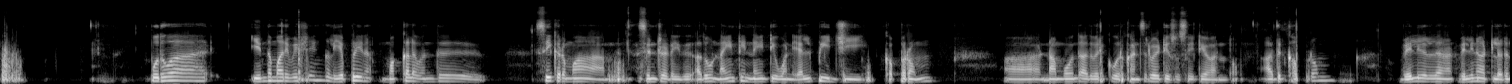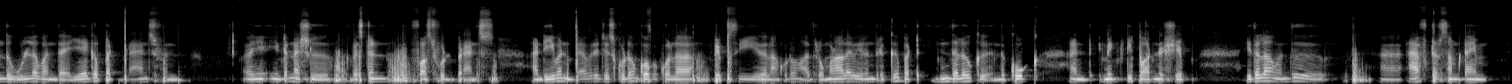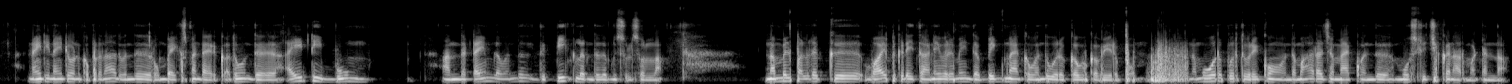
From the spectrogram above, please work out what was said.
பொதுவாக இந்த மாதிரி விஷயங்கள் எப்படி மக்களை வந்து சீக்கிரமாக சென்றடையுது. அதுவும் நைன்டீன் நைன்டி ஒன் எல்பிஜிக்கு அப்புறம் நம்ம வந்து அது வரைக்கும் ஒரு கன்சர்வேட்டிவ் சொசைட்டியாக இருந்தோம். அதுக்கப்புறம் வெளியில் வெளிநாட்டிலிருந்து உள்ளே வந்த ஏகப்பட்ட பிராண்ட்ஸ் வந்து international western fast food brands and even beverages கூட கோகோ கோலா பெப்சி இதெல்லாம் கூட அது ரொம்ப நாளாகவே இருந்திருக்கு. பட் இந்த அளவுக்கு இந்த கோக் அண்ட் மெக்டி பார்ட்னர்ஷிப் இதெல்லாம் வந்து after some time nineteen ninety ஒனுக்கு அப்புறம் தான் அது வந்து ரொம்ப எக்ஸ்பெண்ட் ஆயிருக்கு. அதுவும் இந்த ஐடி பூம் அந்த டைமில் வந்து இது பீக்கில் இருந்தது அப்படின்னு சொல்லி சொல்லலாம். நம்ம பலருக்கு வாய்ப்பு கிடைத்த அனைவருமே இந்த பிக் மேக்கை வந்து ஒரு கவு கவி இருப்போம். நம்ம ஊரை பொறுத்த வரைக்கும் இந்த மகாராஜா மேக் வந்து மோஸ்ட்லி சிக்கன் ஆர் மட்டன் தான்.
